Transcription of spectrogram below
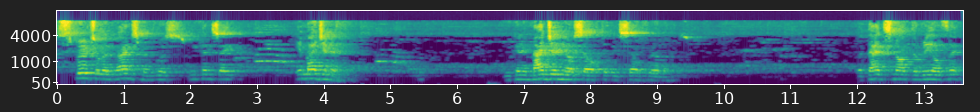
spiritual advancement was, we can say, imaginary. You can imagine yourself to be self-realized. But that's not the real thing.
